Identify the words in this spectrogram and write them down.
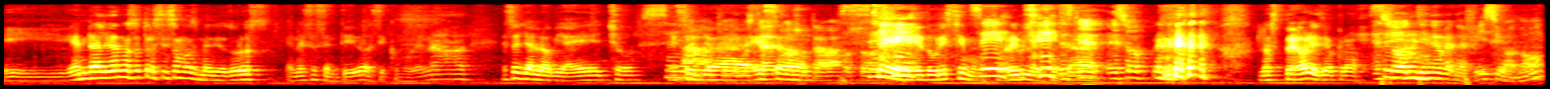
Y en realidad nosotros sí somos medio duros en ese sentido, así como de, no, eso ya lo había hecho. Sí. Eso ah, ya. Eso. Con su trabajo Sí, durísimo. horrible. Es que eso. los peores, yo creo. Eso tiene beneficio, ¿no?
